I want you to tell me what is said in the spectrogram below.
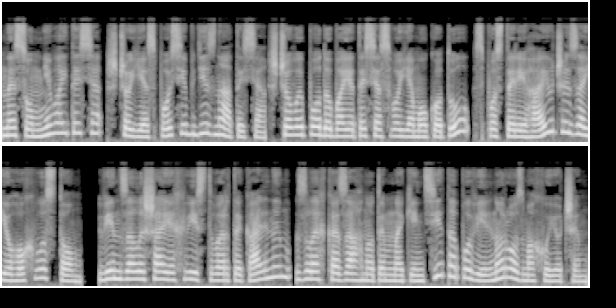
Не сумнівайтеся, що є спосіб дізнатися, що ви подобаєтеся своєму коту, спостерігаючи за його хвостом. Він залишає хвіст вертикальним, злегка загнутим на кінці та повільно розмахуючим.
